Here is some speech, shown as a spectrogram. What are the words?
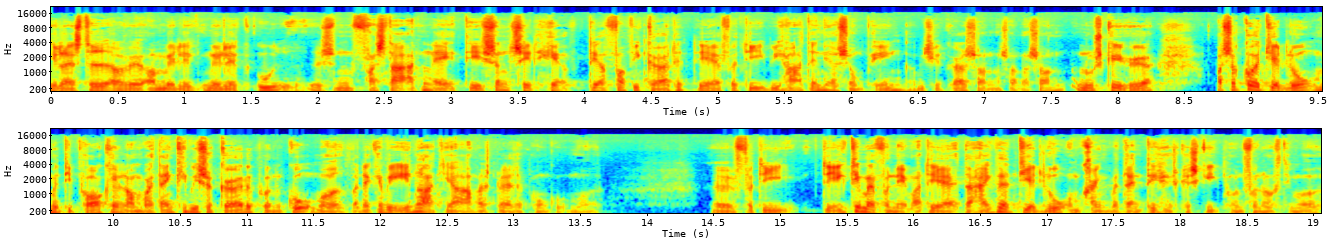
eller andet sted og, og øh, melde, melde ud øh, sådan fra starten af, det er sådan set her, derfor vi gør det. Det er fordi, vi har den her sum penge, og vi skal gøre sådan og sådan og sådan. Og nu skal I høre. Og så gå i dialog med de pågældende om, hvordan kan vi så gøre det på en god måde? Hvordan kan vi indrette de her arbejdspladser på en god måde? Øh, fordi det er ikke det, man fornemmer. Det er, der har ikke været dialog omkring, hvordan det her skal ske på en fornuftig måde.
